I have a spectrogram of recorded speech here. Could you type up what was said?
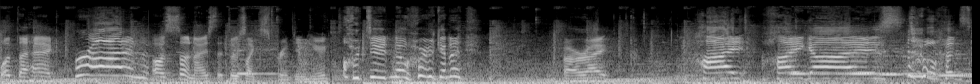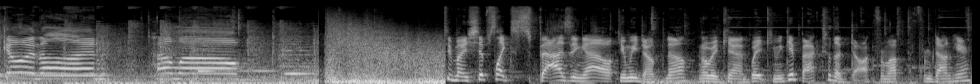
What the heck? Run! Oh, it's so nice that there's like sprinting here. Oh, dude, no, we're gonna... All right. Hi, hi, guys. What's going on? Hello. Dude, my ship's like spazzing out. Can we dump now? No, we can. Wait, can we get back to the dock from up from down here?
